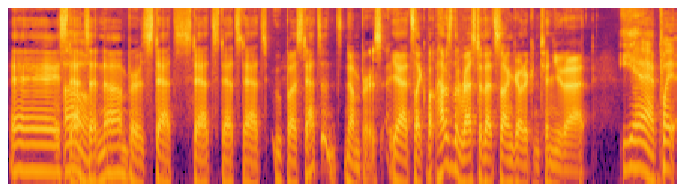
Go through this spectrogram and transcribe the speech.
Hey, stats Oh. and numbers, stats, stats, stats, stats, oopa, stats and numbers. Yeah, it's like, how does the rest of that song go to continue that? Yeah, quite.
